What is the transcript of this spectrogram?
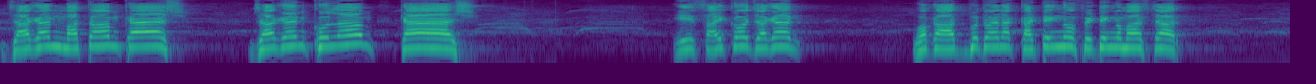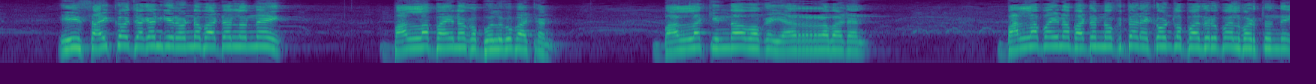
జగన్ మతం క్యాష్ జగన్ కులం క్యాష్ ఈ సైకో జగన్ ఒక అద్భుతమైన కటింగ్ ఫిట్టింగ్ మాస్టర్ ఈ సైకో జగన్కి రెండు బటన్లు ఉన్నాయి బల్ల పైన ఒక బులుగు బటన్ బల్ల కింద ఒక ఎర్ర బటన్ బల్ల పైన బటన్ నొక్కుతాడు అకౌంట్లో పది రూపాయలు పడుతుంది.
